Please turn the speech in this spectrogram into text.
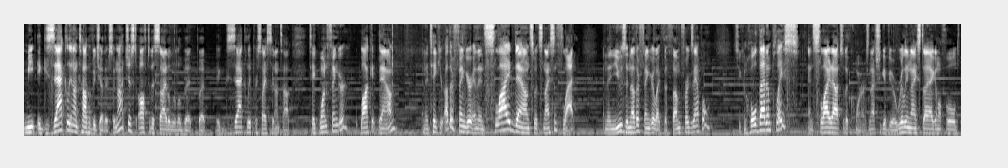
meet exactly on top of each other. So not just off to the side a little bit, but exactly precisely on top. Take one finger, lock it down, and then take your other finger and then slide down so it's nice and flat and then use another finger like the thumb for example. So you can hold that in place and slide out to the corners and that should give you a really nice diagonal fold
